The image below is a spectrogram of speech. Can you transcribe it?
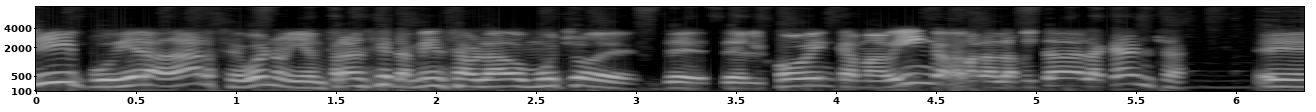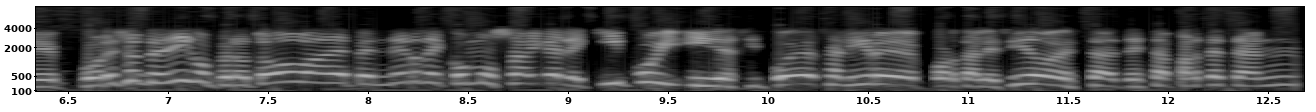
Sí, pudiera darse. Bueno, y en Francia también se ha hablado mucho de, del joven Camavinga para la mitad de la cancha. Eh, por eso te digo, pero todo va a depender de cómo salga el equipo y, de si puede salir eh, fortalecido de esta, de esta parte tan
